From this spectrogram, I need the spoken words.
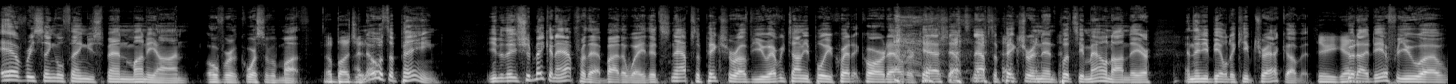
every single thing you spend money on over the course of a month. A budget. I know it's a pain. You know, they should make an app for that, by the way, that snaps a picture of you every time you pull your credit card out or cash out. snaps a picture and then puts the amount on there, and then you'd be able to keep track of it. There you go. Good idea for you, uh,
